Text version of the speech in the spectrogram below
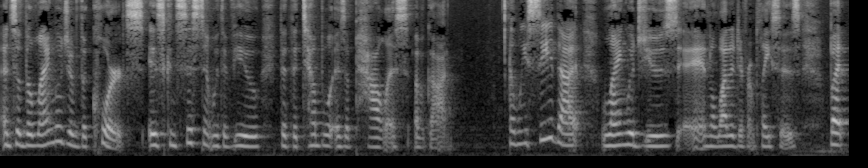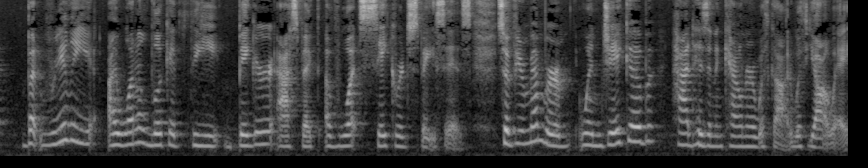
And so the language of the courts is consistent with the view that the temple is a palace of god. And we see that language used in a lot of different places, but but really I want to look at the bigger aspect of what sacred space is. So if you remember when Jacob had his encounter with God, with Yahweh,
